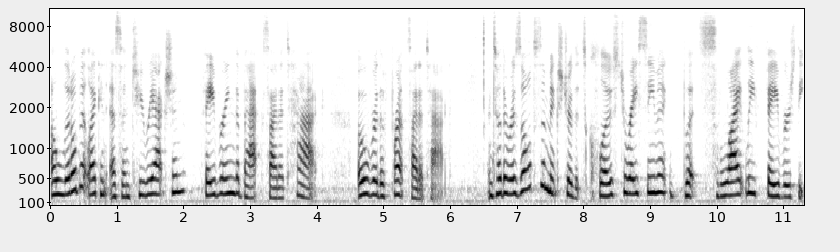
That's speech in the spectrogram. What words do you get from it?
a little bit like an SN2 reaction, favoring the backside attack over the front side attack. And so the result is a mixture that's close to racemic, but slightly favors the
